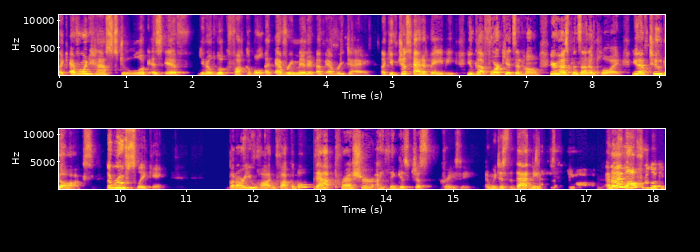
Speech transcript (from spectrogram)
Like everyone has to look as if, you know, look fuckable at every minute of every day. Like you've just had a baby, you've got four kids at home, your husband's unemployed, you have two dogs, the roof's leaking but are you hot and fuckable? That pressure, I think, is just crazy. And we just, that needs to stop. And I'm all for looking,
